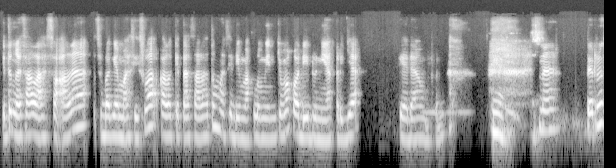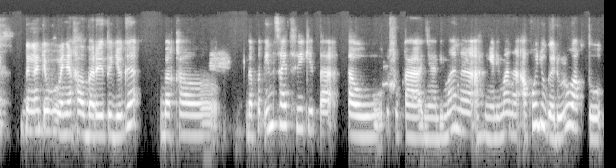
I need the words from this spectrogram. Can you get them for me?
itu nggak salah. Soalnya sebagai mahasiswa kalau kita salah tuh masih dimaklumin. Cuma kalau di dunia kerja tiada ampun. Iya. Nah, terus dengan coba banyak hal baru itu juga bakal dapat insight sih kita tahu sukanya di mana, ahlinya di mana. Aku juga dulu waktu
